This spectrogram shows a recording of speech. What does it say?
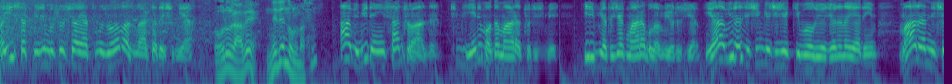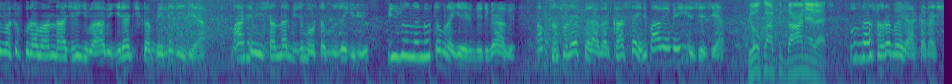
Ayıysak bizim hususi hayatımız olamaz mı arkadaşım ya? Olur abi. Neden olmasın? Abi bir de insan çoğaldı. Şimdi yeni moda mağara turizmi. Girip yatacak mağara bulamıyoruz ya. Ya biraz içim geçecek gibi oluyor canına yanayım. Mağaranın içi vakıf kurabanın acili gibi abi. Giren çıkan belli değil ya. Madem insanlar bizim ortamımıza giriyor. Biz de onların ortamına girelim dedik abi. Hafta sonu hep beraber Kars'a inip AVM'yi gezeceğiz ya. Yok artık daha neler. Bundan sonra böyle arkadaş.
